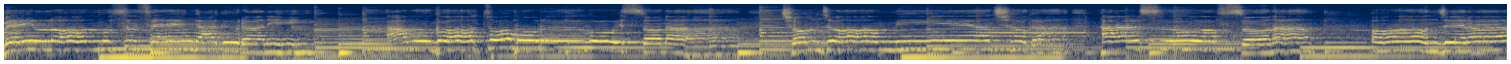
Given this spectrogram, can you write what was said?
매일 넌 무슨 생각을 하니 아무것도 모르고 있어. 나 점점 미쳐가 알 수 없어. 나 언제나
